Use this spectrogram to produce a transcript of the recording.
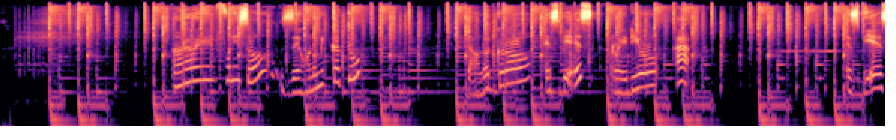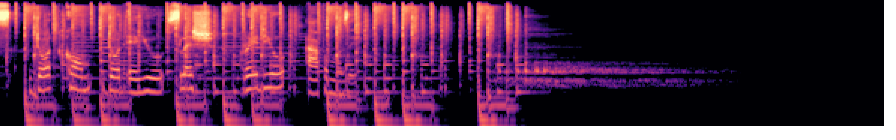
আরারে শুনিছ যে হনিমিকাটো download Download guro SBS Radio app. sbs.com.au slash radio app music.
